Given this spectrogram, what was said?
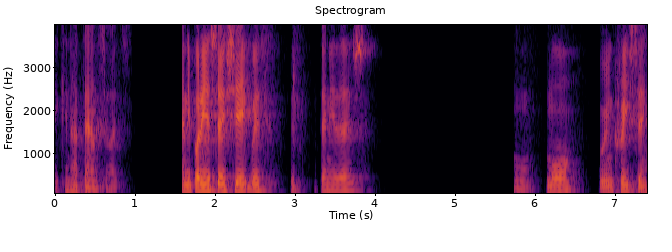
it can have downsides. Anybody associate with, with any of those? More, we're increasing.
